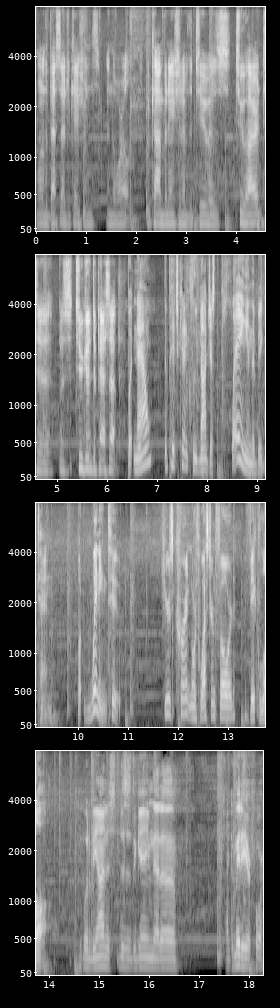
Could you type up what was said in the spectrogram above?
one of the best educations in the world. The combination of the two is too hard to was too good to pass up. But now the pitch can include not just playing in the Big Ten, but winning too. Here's current Northwestern forward Vic Law. Well, to be honest, this is the game that uh, I committed here for.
